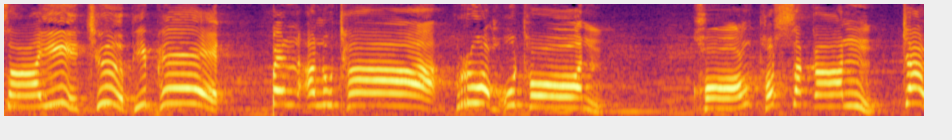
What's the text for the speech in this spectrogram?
ใสชื่อพิเภกเป็นอนุชา ร่วมอุทธรของทศกัณฐ์ เจ้า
